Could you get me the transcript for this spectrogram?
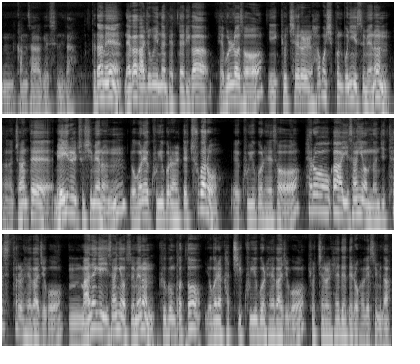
음, 감사하겠습니다. 그 다음에 내가 가지고 있는 배터리가 배불러서 이 교체를 하고 싶은 분이 있으면은 어, 저한테 메일을 주시면은 요번에 구입을 할 때 추가로 예, 구입을 해서 회로가 이상이 없는지 테스트를 해가지고 음, 만약에 이상이 없으면은 그분 것도 요번에 같이 구입을 해가지고 교체를 해드리도록 하겠습니다.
